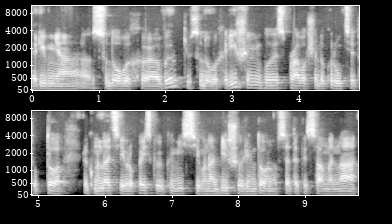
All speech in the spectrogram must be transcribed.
рівня судових вироків, судових рішень в справах щодо корупції. Тобто рекомендація Європейської комісії вона більше орієнтована все таки саме на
